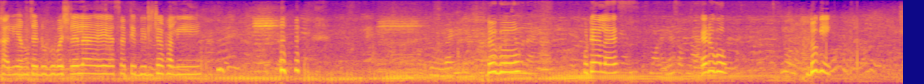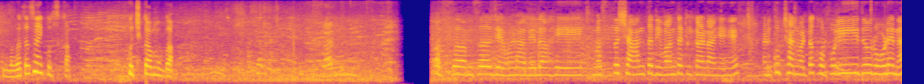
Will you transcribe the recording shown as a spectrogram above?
खाली आमच्या डुगू बसलेला आहे असं टेबिलच्या खाली. डुगू कुठे आलायस? ए डुगू. डुगी. बघतच नाही कुचका. कुचका मुगा. असं आमचं जेवण आलेलं आहे. मस्त शांत निवांत ठिकाण आहे हे. आणि खूप छान वाटतं. खोपोली जो रोड आहे ना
